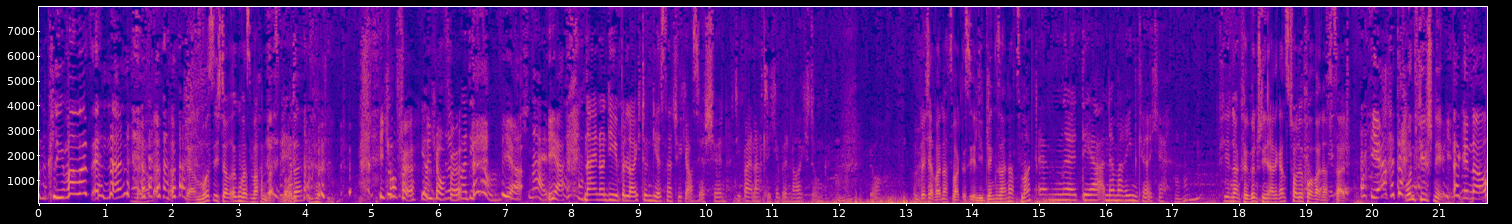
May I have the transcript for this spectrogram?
Am Klima was ändern. Ja. Da muss sich doch irgendwas machen lassen, oder? Ich hoffe, ja, ich hoffe. Ja, ja, nein, und die Beleuchtung hier ist natürlich auch sehr schön, die weihnachtliche Beleuchtung. Mhm. Ja. Und welcher Weihnachtsmarkt ist Ihr Lieblingsweihnachtsmarkt? Ähm, der an der Marienkirche. Mhm. Vielen Dank, wir wünschen Ihnen eine ganz tolle Vorweihnachtszeit. Ja, danke. Und viel Schnee. Ja, genau.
